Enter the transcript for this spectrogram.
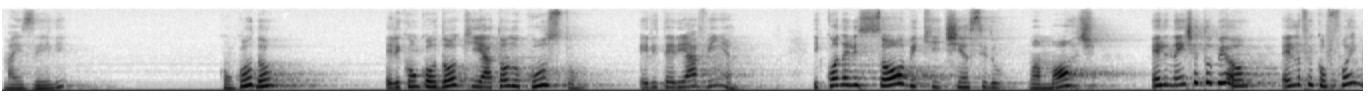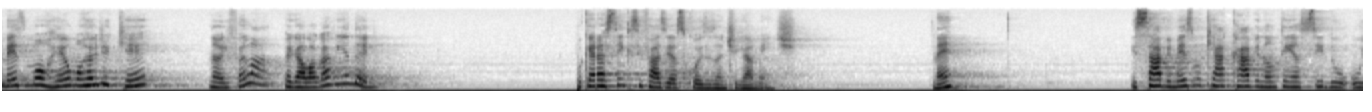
Mas ele concordou. Ele concordou que a todo custo ele teria a vinha. E quando ele soube que tinha sido uma morte, ele nem titubeou. Ele não ficou, foi mesmo, morreu, morreu de quê? Não, ele foi lá, pegar logo a vinha dele. Porque era assim que se fazia as coisas antigamente. Né? E sabe, mesmo que Acabe não tenha sido o,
